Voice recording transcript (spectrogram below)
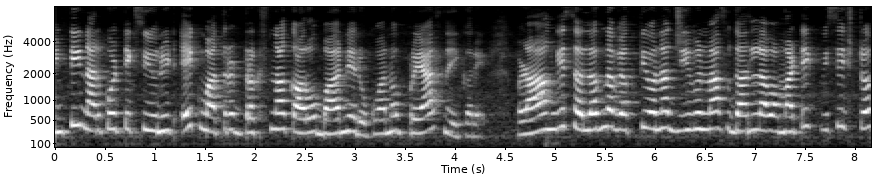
એન્ટી નાર્કોટિક્સ યુનિટ એક માત્ર ડ્રગ્સના કારોબારને રોકવાનો પ્રયાસ નહીં કરે, પણ આ અંગે સંલગ્ન વ્યક્તિઓના જીવનમાં સુધાર લાવવા માટે એક વિશિષ્ટ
